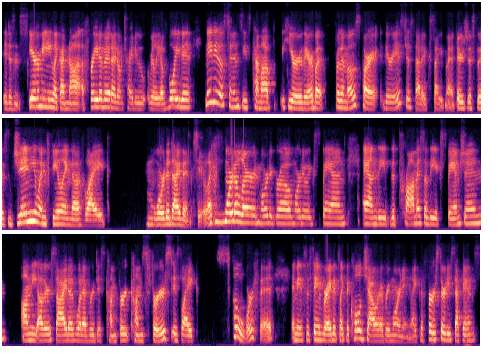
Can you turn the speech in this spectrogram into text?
it doesn't scare me. Like i'm not afraid of it. I don't try to really avoid it. Maybe those tendencies come up here or there but for the most part there is just that excitement. There's just this genuine feeling of like more to dive into like more to learn more to grow more to expand. And the the promise of the expansion on the other side of whatever discomfort comes first is like so worth it i mean it's the same right it's like the cold shower every morning like the first 30 seconds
